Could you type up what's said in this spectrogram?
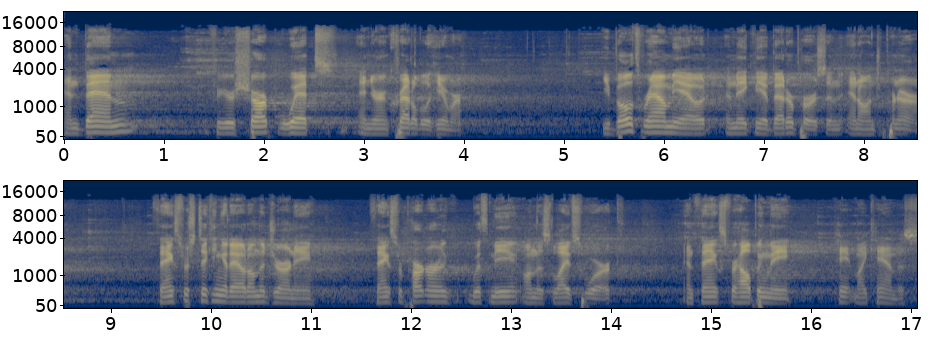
and Ben, for your sharp wit and your incredible humor. You both round me out and make me a better person and entrepreneur. Thanks for sticking it out on the journey. Thanks for partnering with me on this life's work. And thanks for helping me paint my canvas.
